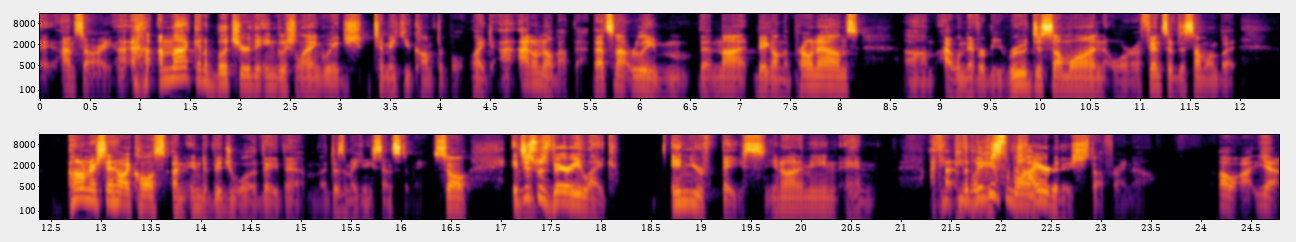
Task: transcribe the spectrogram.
eh, i'm sorry I, am not going to butcher the english language to make you comfortable like I, I, don't know about that that's not really i'm not big on the pronouns um, i will never be rude to someone or offensive to someone but i don't understand how i call an individual a they them that doesn't make any sense to me so it mm-hmm. just was very like in your face you know what i mean and i think people uh, the biggest are tired of this stuff right now Oh uh, yeah,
